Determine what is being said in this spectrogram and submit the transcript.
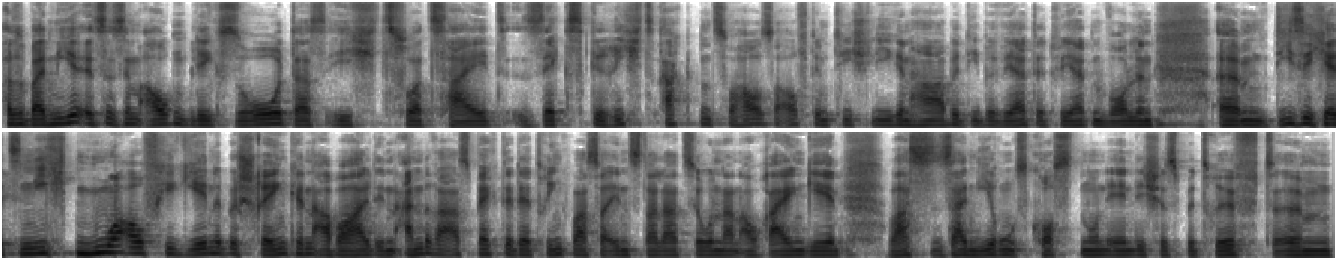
Also bei mir ist es im Augenblick so, dass ich zurzeit sechs Gerichtsakten zu Hause auf dem Tisch liegen habe, die bewertet werden wollen, ähm, die sich jetzt nicht nur auf Hygiene beschränken, aber halt in andere Aspekte der Trinkwasserinstallation dann auch reingehen, was Sanierungskosten und ähnliches betrifft. Ähm,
